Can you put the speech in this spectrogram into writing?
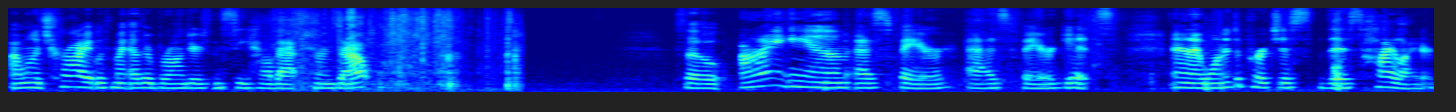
I want to try it with my other bronzers and see how that turns out. So I am as fair as fair gets. And I wanted to purchase this highlighter.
